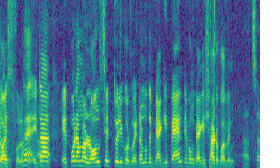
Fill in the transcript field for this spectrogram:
চয়েসফুল হ্যাঁ এটা এরপরে আমরা লং সেট তৈরি করব। এটার মধ্যে ব্যাগি প্যান্ট এবং ব্যাগি শার্টও পাবেন। আচ্ছা।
